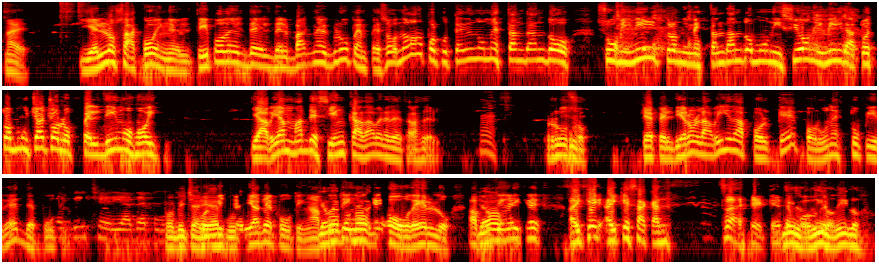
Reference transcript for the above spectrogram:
¿sabes? Y él lo sacó en el tipo del, del, del Wagner Group. Empezó, no, porque ustedes no me están dando suministro ni me están dando munición. Y mira, todos estos muchachos los perdimos hoy. Y había más de 100 cadáveres detrás de él. Rusos. Que perdieron la vida, ¿por qué? Por una estupidez de Por Putin. bicherías de puta. Por bichería Por de puta. bicherías de Putin. A Yo Putin pongo- hay que joderlo. A yo- Putin hay que, hay que, hay que sacar. ¿Sabes? ¿Qué te Dilo, dilo, dilo.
